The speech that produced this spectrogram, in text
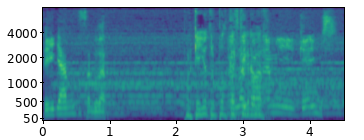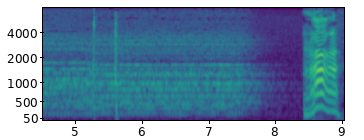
Sí, ya vamos a saludar. Porque hay otro podcast que grabar. Konami Games. ¡Ah!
